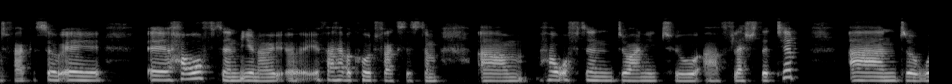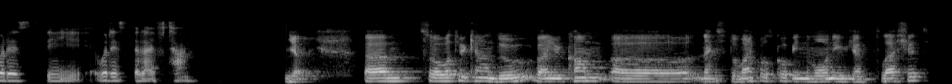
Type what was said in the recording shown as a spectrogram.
FEG. So, uh, uh, how often, you know, uh, if I have a cold FEG system, um, how often do I need to uh, flash the tip, and uh, what is the what is the lifetime? Yeah. Um, so what you can do when you come uh, next to microscope in the morning, you can flash it.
